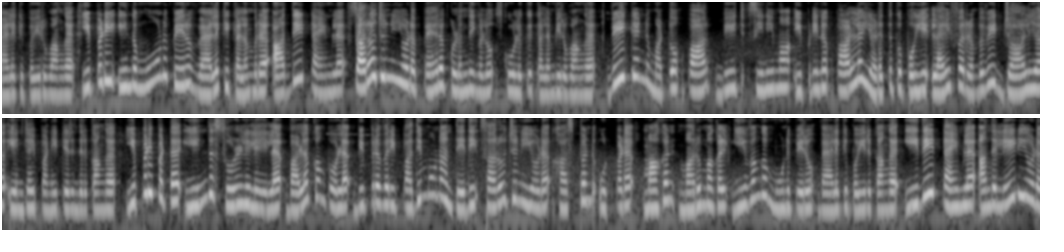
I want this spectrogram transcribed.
வேலைக்கு போயிருவாங்க. இப்படி இந்த மூணு பேரும் வேலைக்கு கிளம்புற அதே டைம்ல சரோஜினியோட பேர குழந்தைங்களும் ஸ்கூலுக்கு கிளம்பி கிளம்பிடுவாங்க வீக்கெண்டு மட்டும் பார்க் பீச் சினிமா இப்படின்னு பல இடத்துக்கு போய் லைஃபை ரொம்பவே ஜாலியா என்ஜாய் பண்ணிட்டு இருந்திருக்காங்க. இப்படிப்பட்ட இந்த சூழ்நிலையில வழக்கம் போல பிப்ரவரி பதிமூணாம் தேதி சரோஜினியோட ஹஸ்பண்ட் உட்பட மகன் மருமகள் இவங்க மூணு பேரும் வேலைக்கு போயிருக்காங்க. இதே டைம்ல அந்த லேடியோட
